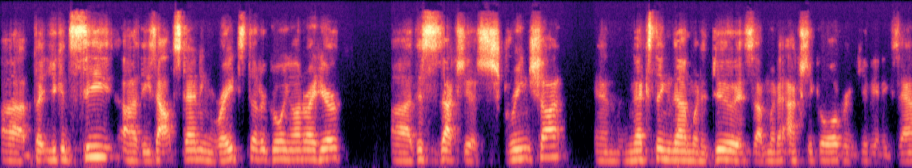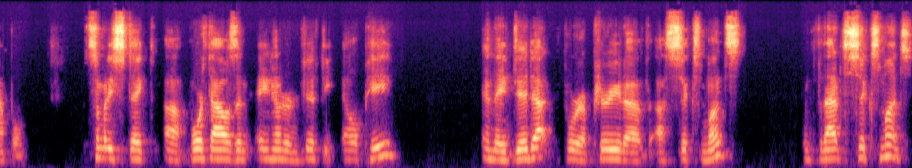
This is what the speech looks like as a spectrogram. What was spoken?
Uh, but you can see uh, these outstanding rates that are going on right here. Uh, this is actually a screenshot and the next thing that I'm going to do is I'm going to actually go over and give you an example. Somebody staked uh, 4,850 LP, and they did that for a period of uh, six months. And for that six months,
